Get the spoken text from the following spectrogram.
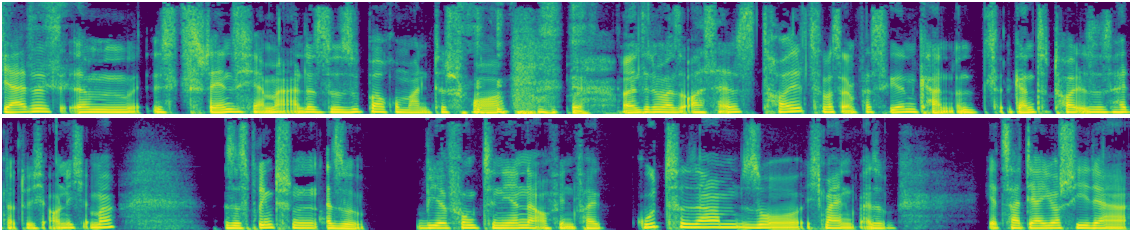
ja, das, ähm, es stellen sich ja immer alle so super romantisch vor. ja. Und dann sind immer so, oh, das ist ja das Tollste, was einem passieren kann. Und ganz so toll ist es halt natürlich auch nicht immer. Also es bringt schon, also wir funktionieren da auf jeden Fall gut zusammen. So, ich meine, also Jetzt hat ja Yoshi, der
